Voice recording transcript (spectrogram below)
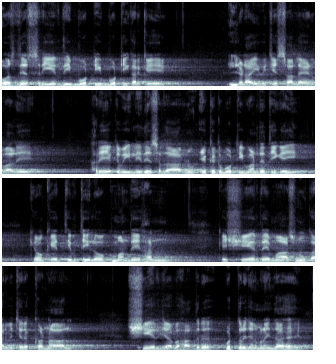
ਉਸ ਦੇ ਸਰੀਰ ਦੀ ਬੋਟੀ ਬੋਟੀ ਕਰਕੇ ਲੜਾਈ ਵਿੱਚ ਹਿੱਸਾ ਲੈਣ ਵਾਲੇ ਹਰੇਕ ਕਬੀਲੇ ਦੇ ਸਰਦਾਰ ਨੂੰ ਇੱਕ ਇੱਕ ਬੋਟੀ ਵੰਡ ਦਿੱਤੀ ਗਈ, ਕਿਉਂਕਿ ਤਿਬਤੀ ਲੋਕ ਮੰਨਦੇ ਹਨ ਕਿ ਸ਼ੇਰ ਦੇ ਮਾਸ ਨੂੰ ਘਰ ਵਿੱਚ ਰੱਖਣ ਨਾਲ ਸ਼ੇਰ ਜਾਂ ਬਹਾਦਰ ਪੁੱਤਰ ਜਨਮ ਲੈਂਦਾ ਹੈ,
